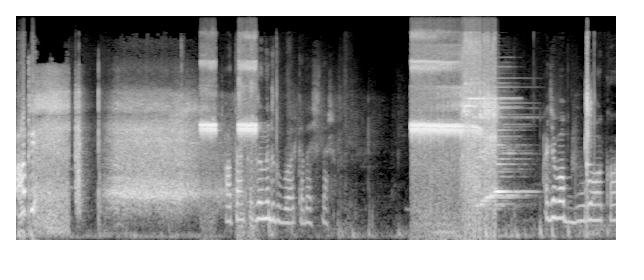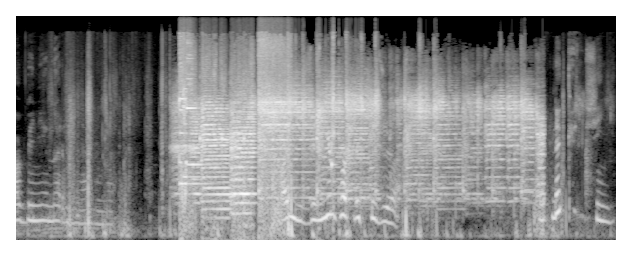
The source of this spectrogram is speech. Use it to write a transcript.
Abi. Atan kazanırdı bu arkadaşlar. Acaba Burak abi beni yener mi ya bunlar? Ay zengin patlatıcı. Patlak gitsin.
